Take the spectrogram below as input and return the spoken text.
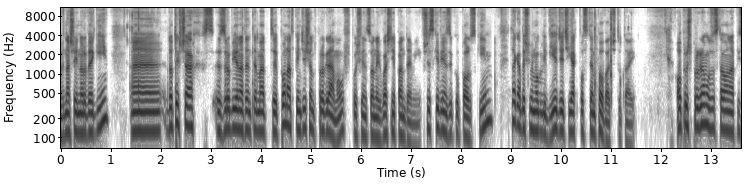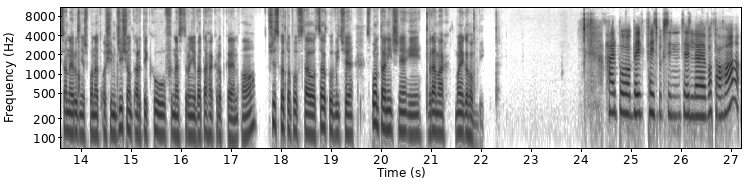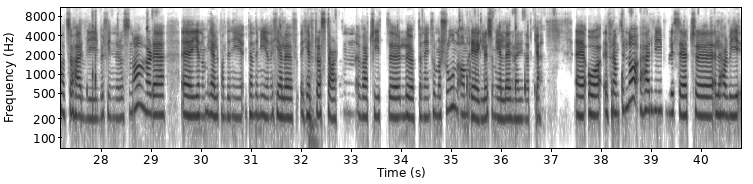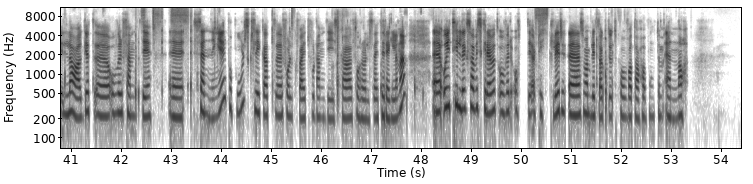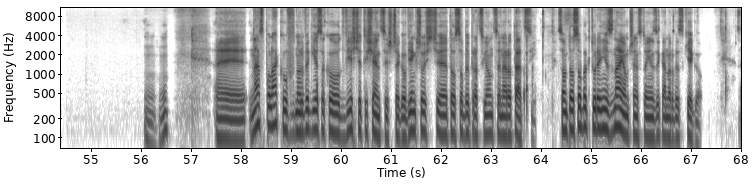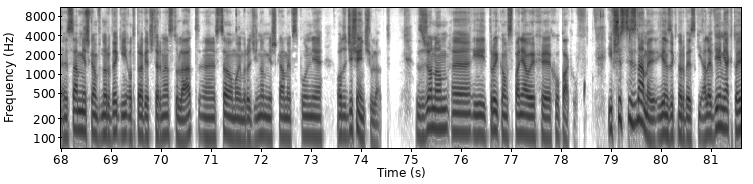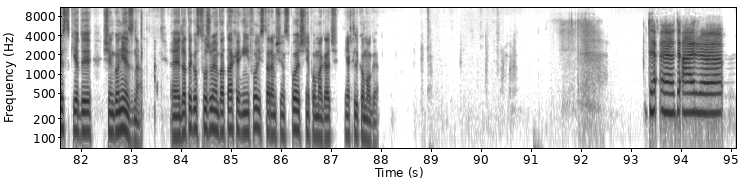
w naszej Norwegii E, dotychczas zrobiłem na ten temat ponad 50 programów poświęconych właśnie pandemii. Wszystkie w języku polskim, tak abyśmy mogli wiedzieć, jak postępować tutaj. Oprócz programu zostało napisane również ponad 80 artykułów na stronie wataha.no. Wszystko to powstało całkowicie spontanicznie i w ramach mojego hobby. Her på Facebook-siden til eh, Wataha, altså her vi befinner oss nå, har det eh, gjennom hele pandemi, pandemien hele, helt fra starten vært gitt eh, løpende informasjon om regler som gjelder her i Norge. Eh, og frem til nå har vi eh, har vi laget eh, over 50 sendinger på polsk, slik at folk vet hvordan de skal forholde seg til reglene. og i tillegg har vi skrevet over 80 artikler som har blitt lagt ut på wataha.no. Mhm. E, nas, Polaków, w Norwegii jest około 200 tysięcy, z czego większość e, to osoby pracujące na rotacji. Są to osoby, które nie znają często języka norweskiego. E, sam mieszkam w Norwegii od prawie 14 lat. Z całą moją rodziną mieszkamy wspólnie od 10 lat. z żoną i trójką wspaniałych chłopaków. I wszyscy znamy język norweski, ale wiem, jak to jest, kiedy się go nie zna. Dlatego stworzyłem Watachę Info i staram się społecznie pomagać, jak tylko mogę.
